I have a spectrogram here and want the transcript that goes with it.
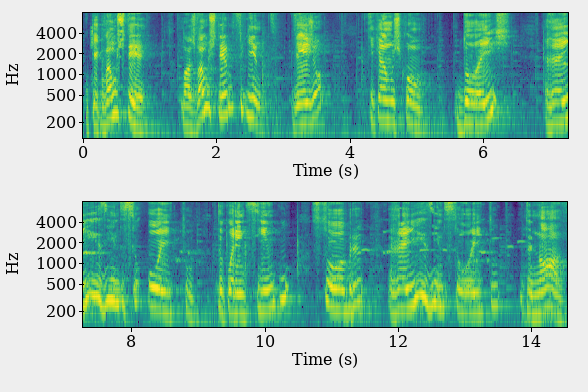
O que é que vamos ter? Nós vamos ter o seguinte. Vejam, ficamos com 2 raiz índice 8 de 45 sobre raiz índice 8 de 9.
